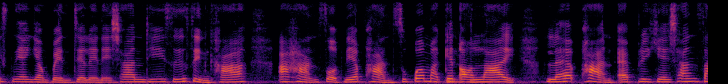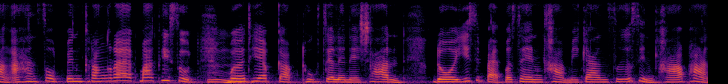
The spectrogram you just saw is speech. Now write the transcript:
X เนี่ยยังเป็นเจเนอเรชันที่ซื้อสินค้า อาหารสดเนี่ยผ่านซูเปอร์มาร์เก็ตออนไลน์และผ่านแอปพลิเคชัน สั่งอาหารสดเป็นครั้งแรกมากที่สุด เมื่อเทียบกับทุกเจเนเรชันโดย 28%ค่ะมีการซื้อสินค้าผ่าน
